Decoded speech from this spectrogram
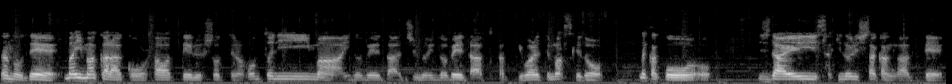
なので、まあ今からこう触っている人っていうのは本当にまあイノベーター中のイノベーターとかって言われてますけど、なんかこう、時代先取りした感があって、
